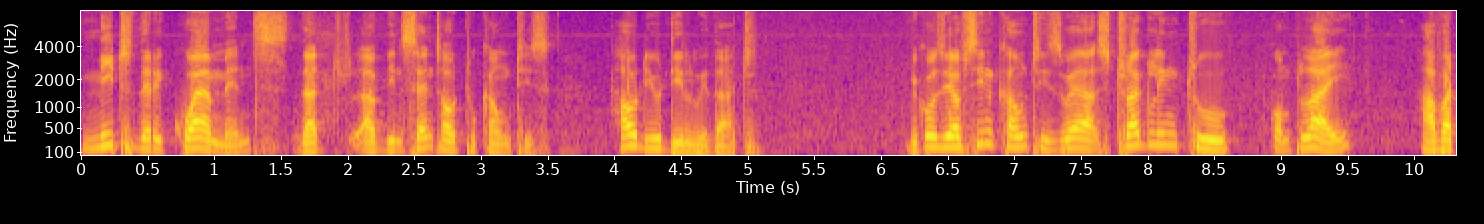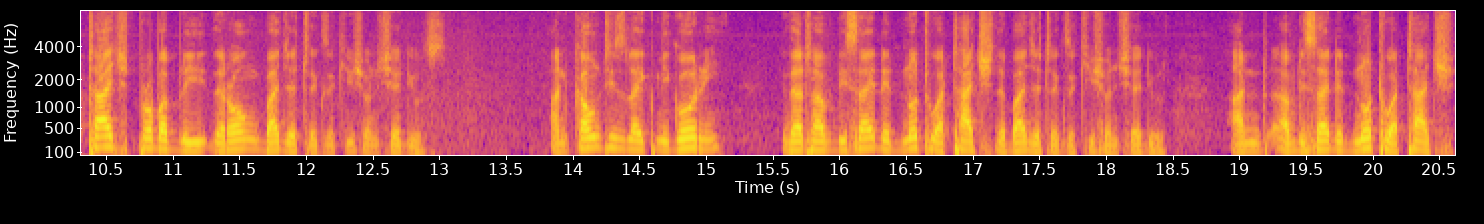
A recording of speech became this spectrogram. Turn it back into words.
meet the requirements that have been sent out to counties, how do you deal with that? Because you have seen counties where struggling to comply have attached probably the wrong budget execution schedules. And counties like Migori that have decided not to attach the budget execution schedule and have decided not to attach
